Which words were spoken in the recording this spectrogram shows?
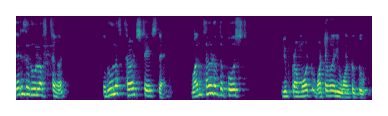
There is a rule of third the rule of third states that one third of the post you promote whatever you want to do.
